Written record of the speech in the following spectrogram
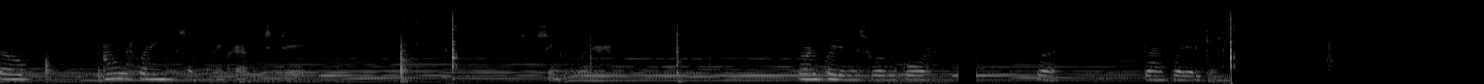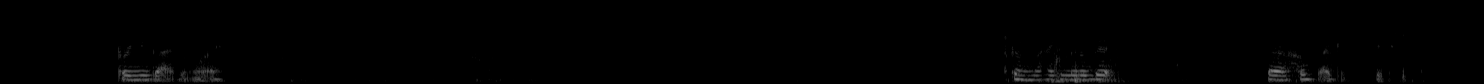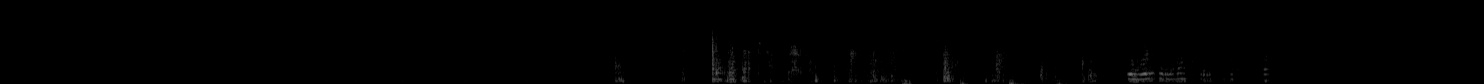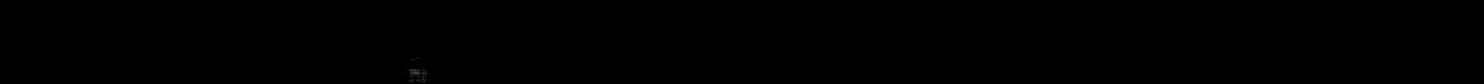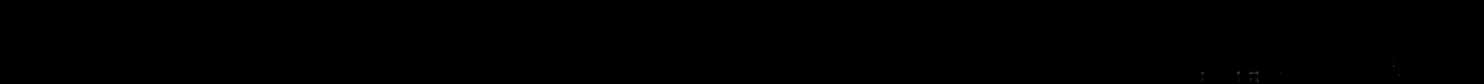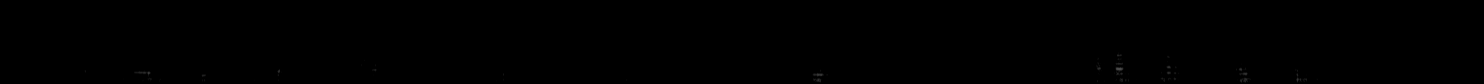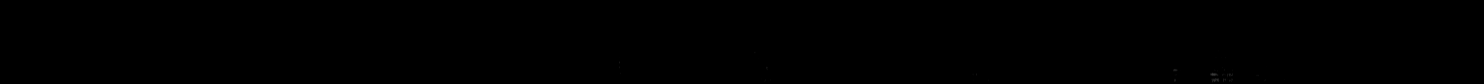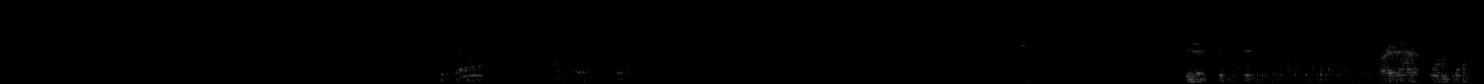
So I'm gonna be playing some Minecraft today. Single player. I've already played in this world before, but I'm gonna play it again. For you guys, anyway. It's gonna lag a little bit, but I hope I can fix it. Yeah, it's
